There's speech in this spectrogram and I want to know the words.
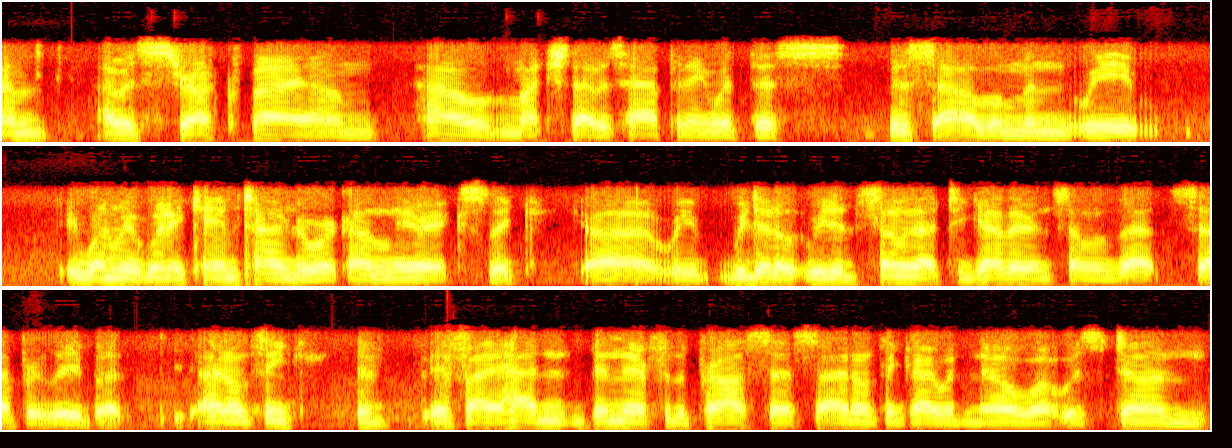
I'm I was struck by um, how much that was happening with this this album, and we when we when it came time to work on lyrics, like uh, we we did a, we did some of that together and some of that separately. But I don't think if if I hadn't been there for the process, I don't think I would know what was done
